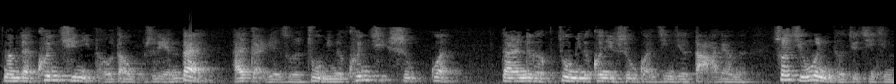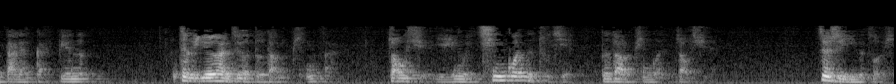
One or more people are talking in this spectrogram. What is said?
那么在昆曲里头，到五十年代还改编出了著名的昆曲十五贯。当然，这个著名的昆曲十五贯进行了大量的《双雄梦》里头就进行了大量改编了。这个冤案最后得到了平反，昭雪也因为清官的出现得到了平反昭雪。这是一个作品，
